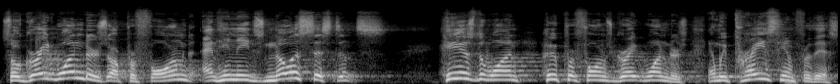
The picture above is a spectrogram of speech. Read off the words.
So great wonders are performed, and he needs no assistance. He is the one who performs great wonders, and we praise him for this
